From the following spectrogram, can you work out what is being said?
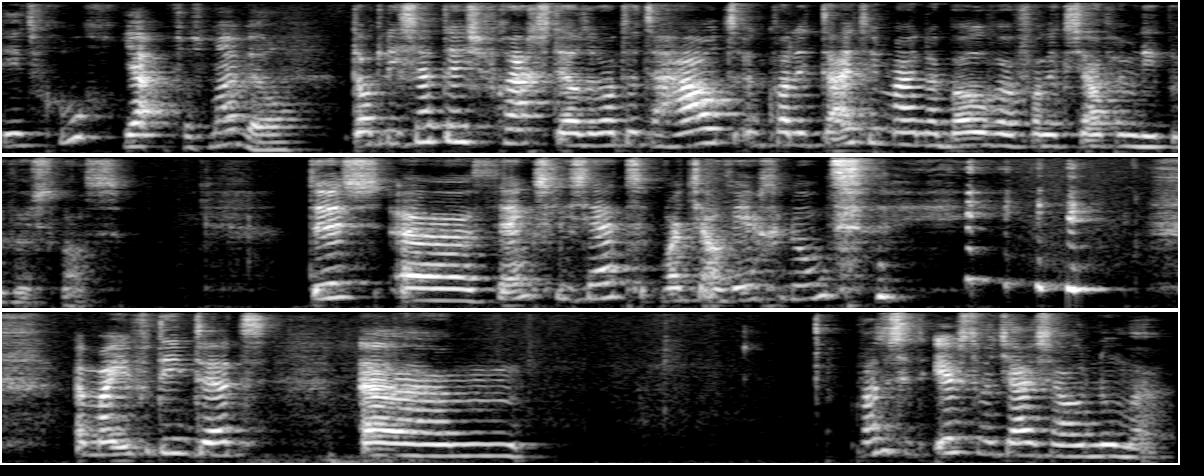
die het vroeg? Ja, volgens mij wel. Dat Lisette deze vraag stelde, want het haalt een kwaliteit in mij naar boven waarvan ik zelf helemaal niet bewust was. Dus uh, thanks Lisette, word je alweer genoemd. maar je verdient het. Um, wat is het eerste wat jij zou noemen?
